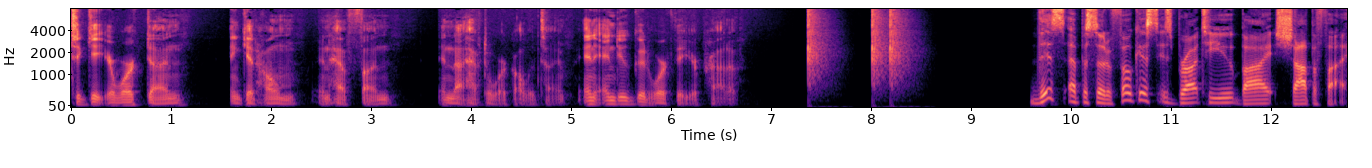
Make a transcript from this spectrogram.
to get your work done and get home and have fun and not have to work all the time and and do good work that you're proud of. This episode of focused is brought to you by shopify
